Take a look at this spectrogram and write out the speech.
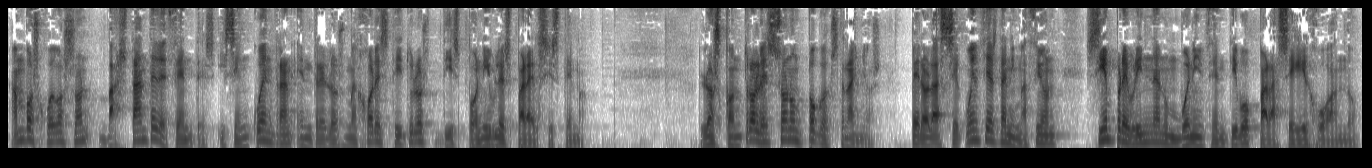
ambos juegos son bastante decentes y se encuentran entre los mejores títulos disponibles para el sistema. Los controles son un poco extraños, pero las secuencias de animación siempre brindan un buen incentivo para seguir jugando.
